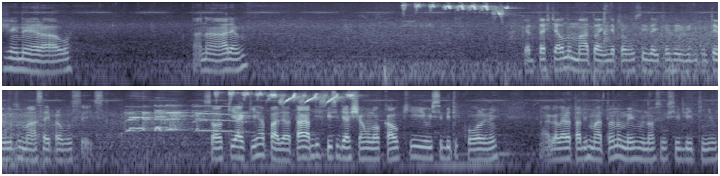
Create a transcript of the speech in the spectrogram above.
General. Tá na área, viu? Quero testar ela no mato ainda pra vocês aí trazer vídeo conteúdos massa aí pra vocês. Só que aqui, rapaziada, tá difícil de achar um local que o Icibit cole, né? A galera tá desmatando mesmo o nosso Icibitinho.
